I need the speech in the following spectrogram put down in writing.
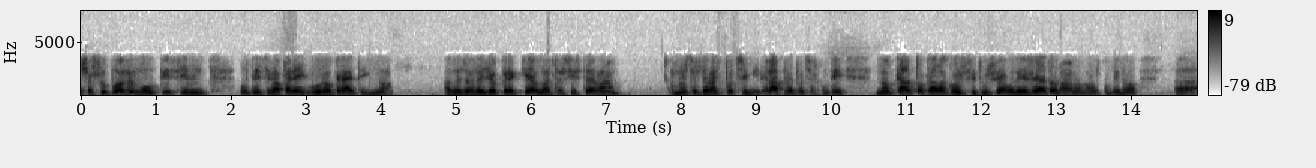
això suposa moltíssim, moltíssim aparell burocràtic, no? Aleshores, jo crec que el nostre sistema, el nostre sistema pot ser millorable, pot ser, escolti, no cal tocar la Constitució, vull dir, ja, no, no, no, escolti, no. Uh,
